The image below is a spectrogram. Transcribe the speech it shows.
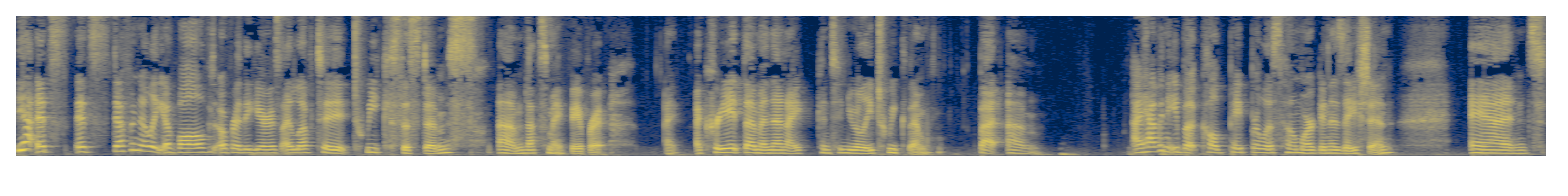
yeah, it's it's definitely evolved over the years. I love to tweak systems. Um, that's my favorite. I, I create them and then I continually tweak them. But um, I have an ebook called Paperless Home Organization, and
